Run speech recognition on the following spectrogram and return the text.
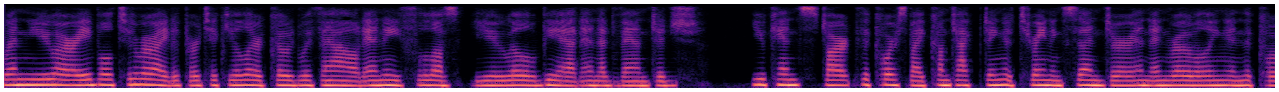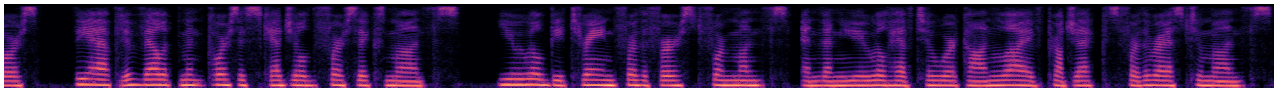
When you are able to write a particular code without any flaws, you will be at an advantage. You can start the course by contacting a training center and enrolling in the course. The app development course is scheduled for six months. You will be trained for the first four months, and then you will have to work on live projects for the rest two months.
